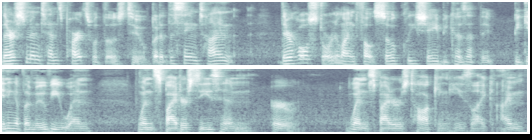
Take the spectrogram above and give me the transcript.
there's some intense parts with those two, but at the same time their whole storyline felt so cliche because at the beginning of the movie when when Spider sees him or when Spider is talking, he's like, "I'm,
